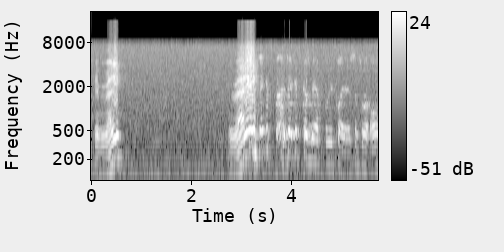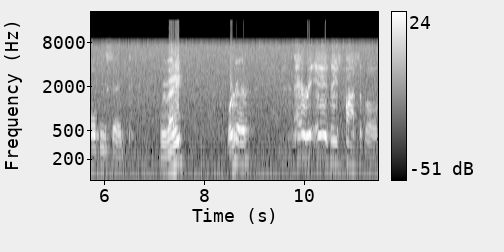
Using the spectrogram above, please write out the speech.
Okay, we ready? We I ready? think it's I think it's because we have three players since we're all desynced. We ready? We're good. Every anything's possible.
